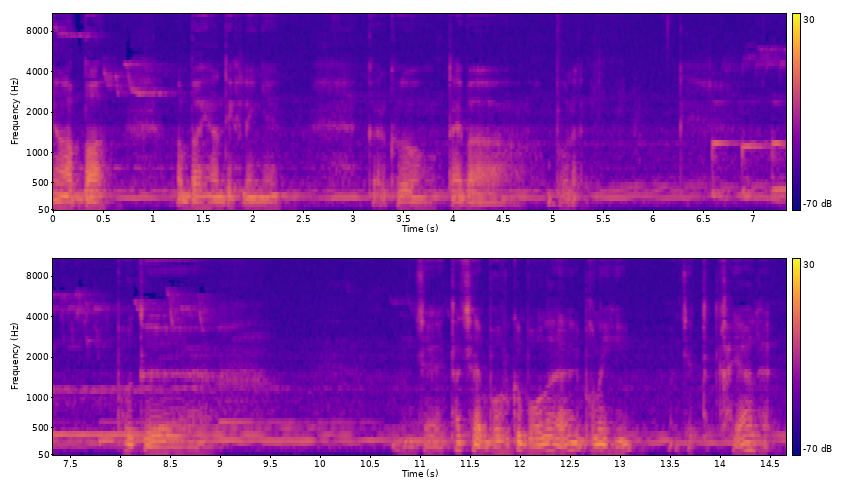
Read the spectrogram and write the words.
یہاں ابا ابا یہاں دیکھ لیں گے۔ کر کو طیبہ بولا۔ بہت، مجھے تچ ہے بور کو بولا ہے بولے ہی مجھے خیال ہے۔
